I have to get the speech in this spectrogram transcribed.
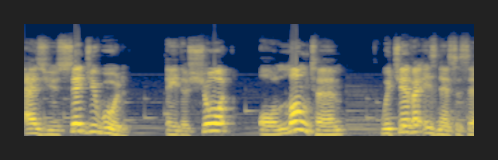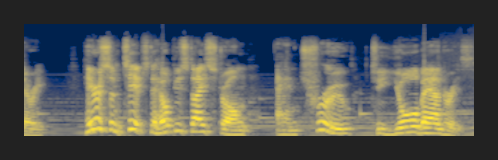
as you said you would, either short or long term, whichever is necessary. Here are some tips to help you stay strong and true to your boundaries.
